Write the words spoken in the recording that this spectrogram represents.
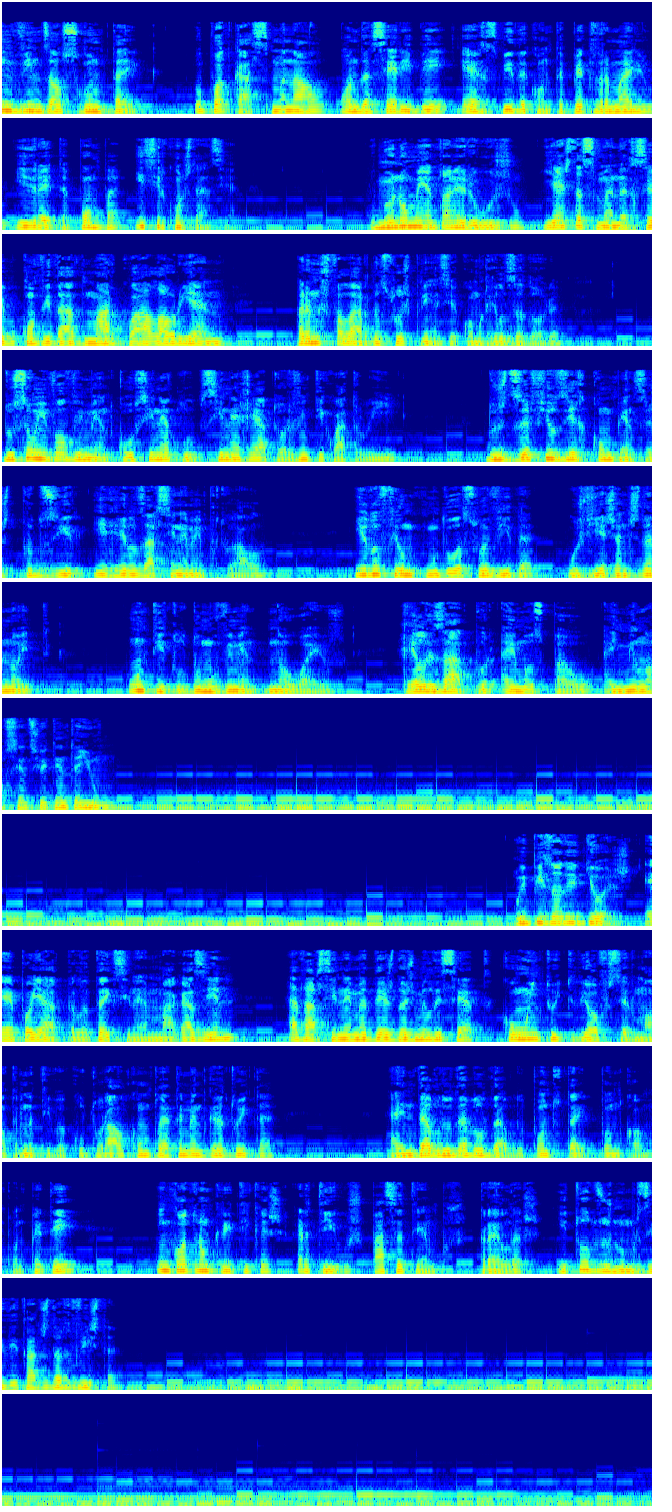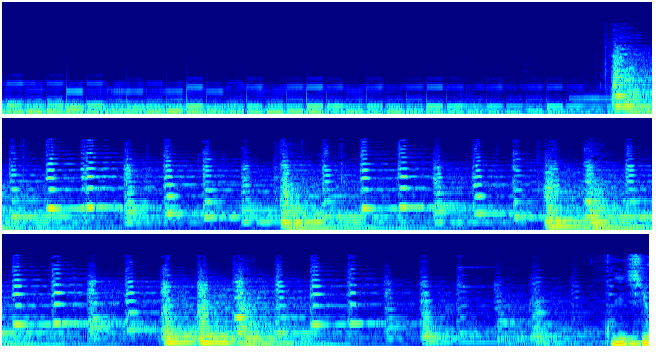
Bem-vindos ao segundo take, o podcast semanal onde a série B é recebida com tapete vermelho e direita pompa e circunstância. O meu nome é António Araújo e esta semana recebo o convidado Marco A. Laureano para nos falar da sua experiência como realizador, do seu envolvimento com o Cineclube Cine Reator 24i, dos desafios e recompensas de produzir e realizar cinema em Portugal e do filme que mudou a sua vida, Os Viajantes da Noite, um título do movimento de No Wave, realizado por Amos Poe em 1981. O episódio de hoje é apoiado pela Take Cinema Magazine, a dar cinema desde 2007, com o intuito de oferecer uma alternativa cultural completamente gratuita. Em www.take.com.pt encontram críticas, artigos, passatempos, trailers e todos os números editados da revista.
